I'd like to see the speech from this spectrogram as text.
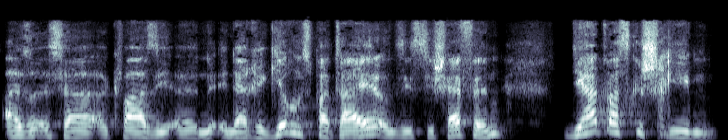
also ist ja quasi in der Regierungspartei und sie ist die Chefin. Die hat was geschrieben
